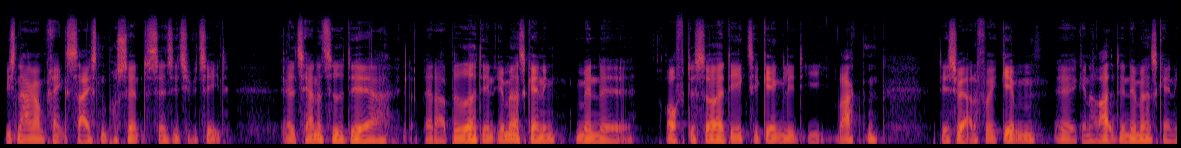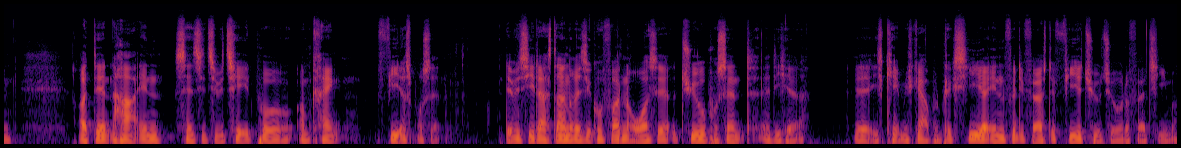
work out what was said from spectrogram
Vi snakker omkring 16% sensitivitet. Alternativet, det er, eller hvad der er bedre, det er en MR-scanning, men øh, ofte så er det ikke tilgængeligt i vagten. Det er svært at få igennem øh, generelt en MR-scanning, og den har en sensitivitet på omkring 80%. Det vil sige, at der er stadig en risiko for, at den overser 20% af de her øh, iskemiske apopleksier inden for de første 24-48 timer.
